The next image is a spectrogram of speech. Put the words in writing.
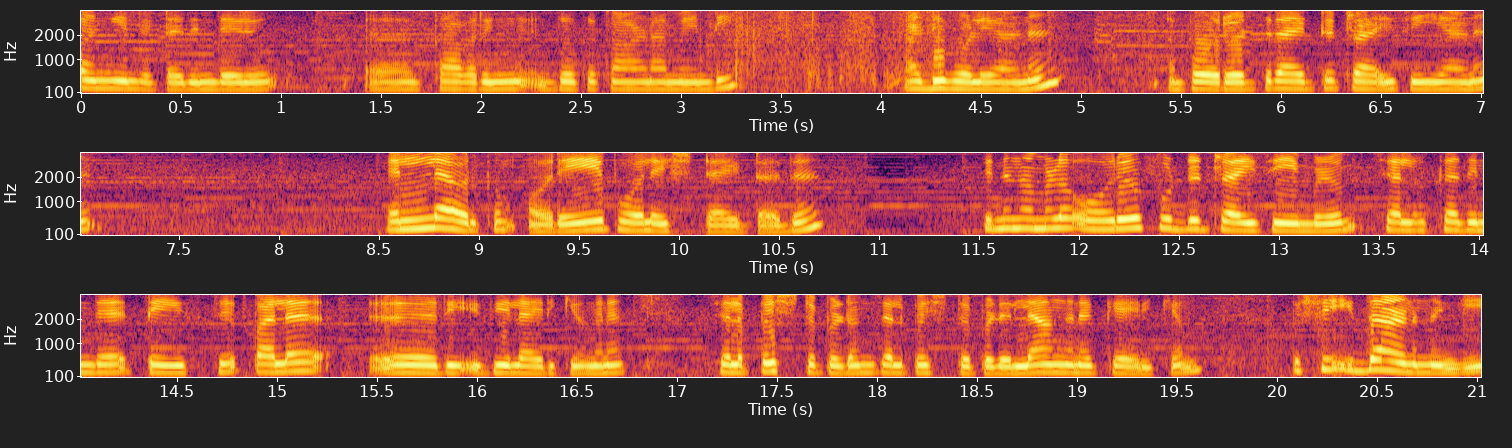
ഭംഗിയുണ്ട് കേട്ടോ ഇതിന്റെ ഒരു കവറിങ് ഇതൊക്കെ കാണാൻ വേണ്ടി. അടിപൊളിയാണ്. അപ്പോൾ ഓരോരുത്തരായിട്ട് ട്രൈ ചെയ്യാണ്. എല്ലാവർക്കും ഒരേപോലെ ഇഷ്ടമായിട്ടോ അത് പിന്നെ നമ്മൾ ഓരോ ഫുഡ് ട്രൈ ചെയ്യുമ്പോഴും ചിലർക്ക് അതിന്റെ ടേസ്റ്റ് പല രീതിയിലായിരിക്കും. ഇങ്ങനെ ചിലപ്പോൾ ഇഷ്ടപ്പെടും ചിലപ്പോൾ ഇഷ്ടപ്പെടില്ല അങ്ങനെയൊക്കെ ആയിരിക്കും. പക്ഷേ ഇതാണെന്നെങ്കിൽ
